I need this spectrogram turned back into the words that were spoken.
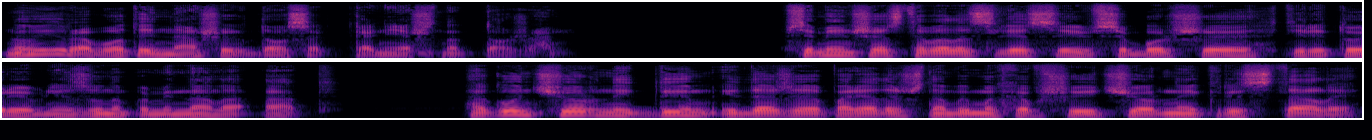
Ну и работой наших досок, конечно, тоже. Все меньше оставалось леса, и все больше территория внизу напоминала ад. Огонь, черный дым и даже порядочно вымахавшие черные кристаллы,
